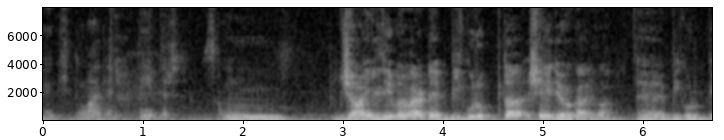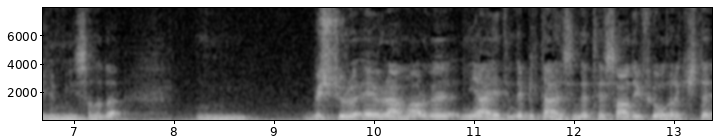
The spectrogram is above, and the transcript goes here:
büyük ihtimalle. Değildir sanırım. Hmm, cahilliğime ver de bir grupta şey diyor galiba e, bir grup bilim insanı da hmm, bir sürü evren var ve nihayetinde bir tanesinde tesadüfi olarak işte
